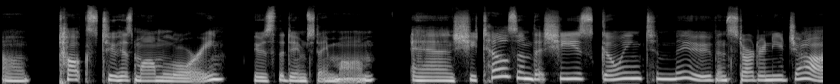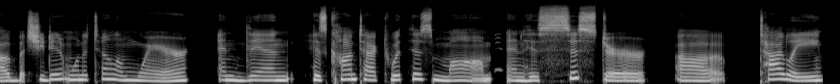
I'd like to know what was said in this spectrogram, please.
uh, talks to his mom, Lori, who's the doomsday mom. And she tells him that she's going to move and start a new job, but she didn't want to tell him where. And then his contact with his mom and his sister, uh, Tylee,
